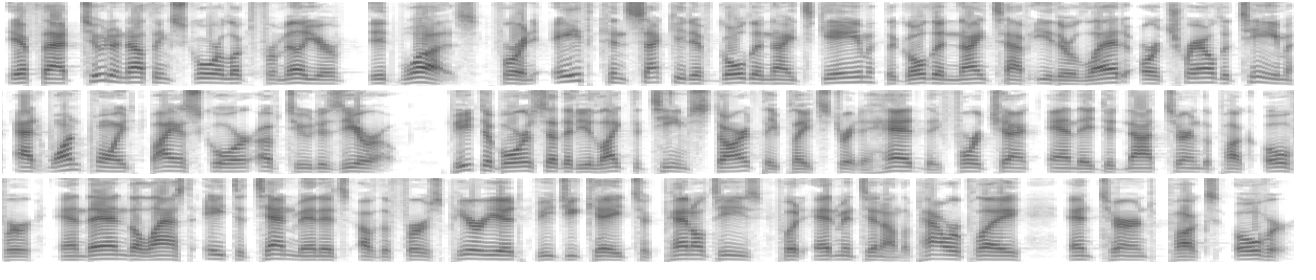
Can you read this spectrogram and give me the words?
If that 2 to nothing score looked familiar, it was. For an eighth consecutive Golden Knights game, the Golden Knights have either led or trailed a team at one point by a score of 2 to 0. Pete DeBoer said that he liked the team's start. They played straight ahead, they forechecked, and they did not turn the puck over. And then the last 8 to 10 minutes of the first period, VGK took penalties, put Edmonton on the power play, and turned pucks over.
